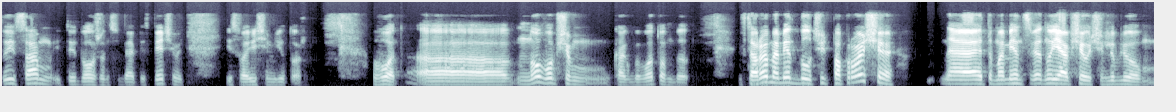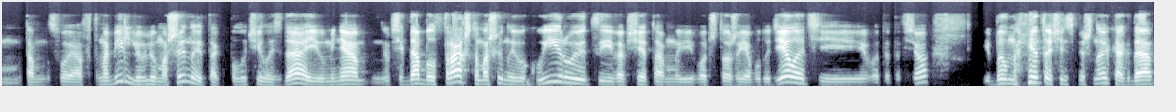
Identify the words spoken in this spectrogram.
ты сам, и ты должен себя обеспечивать, и свою семью тоже. Вот. А, но, в общем, как бы вот он был. Второй момент был чуть попроще, это момент, ну, я вообще очень люблю там свой автомобиль, люблю машины, так получилось, да, и у меня всегда был страх, что машину эвакуируют, и вообще там, и вот что же я буду делать, и вот это все. И был момент очень смешной, когда,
